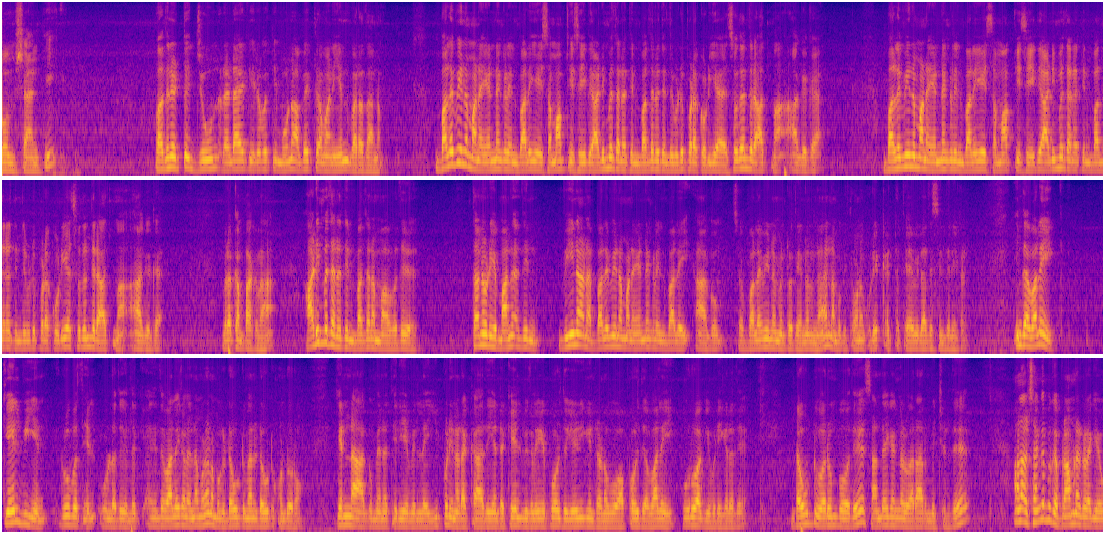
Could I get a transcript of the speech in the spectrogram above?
ஓம் சாந்தி. பதினெட்டு ஜூன் ரெண்டாயிரத்தி இருபத்தி மூணு அவ்யக்தமணியின் வரதானம். பலவீனமான எண்ணங்களின் வலையை சமாப்தி செய்து அடிமைத்தனத்தின் பந்தனத்திலிருந்து விடுபடக்கூடிய சுதந்திர ஆத்மா ஆகுக. பலவீனமான எண்ணங்களின் வலையை சமாப்தி செய்து அடிமைத்தனத்தின் பந்தனத்திலிருந்து விடுபடக்கூடிய சுதந்திர ஆத்மா ஆகுக. விளக்கம் பார்க்கலாம். அடிமைத்தனத்தின் பந்தனமாவது தன்னுடைய மனதின் வீணான பலவீனமான எண்ணங்களின் வலை ஆகும். ஸோ பலவீனம் என்றது என்னென்னா நமக்கு தோணக்கூடிய கெட்ட தேவையில்லாத சிந்தனைகள். இந்த வலை கேள்வியின் ரூபத்தில் உள்ளது. இந்த இந்த வலைகள் என்ன பண்ணால் நமக்கு டவுட் மேலே டவுட் கொண்டு வரும். என்ன ஆகும் என தெரியவில்லை. இப்படி நடக்காது என்ற கேள்விகளை எப்பொழுது எழுகின்றனவோ அப்பொழுது வலை உருவாகி விடுகிறது. டவுட் வரும்போது சந்தேகங்கள் வர ஆரம்பிச்சிடுது. ஆனால் சங்கமிக்க பிராமணர்களுக்கு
